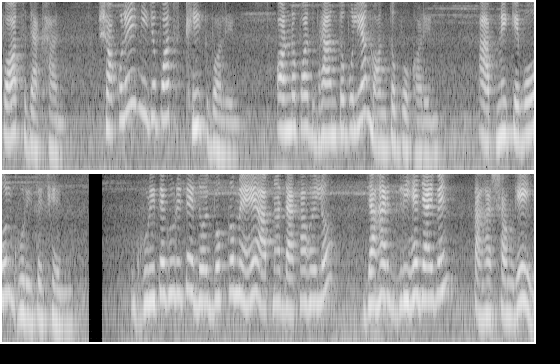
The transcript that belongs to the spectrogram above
পথ দেখান। সকলেই নিজ পথ ঠিক বলেন। অন্য পথ ভ্রান্ত বলিয়া মন্তব্য করেন। আপনি কেবল ঘুরিতেছেন। ঘুরিতে ঘুরিতে দৈবক্রমে আপনার দেখা হইল, যাহার গৃহে যাইবেন তাহার সঙ্গেই।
